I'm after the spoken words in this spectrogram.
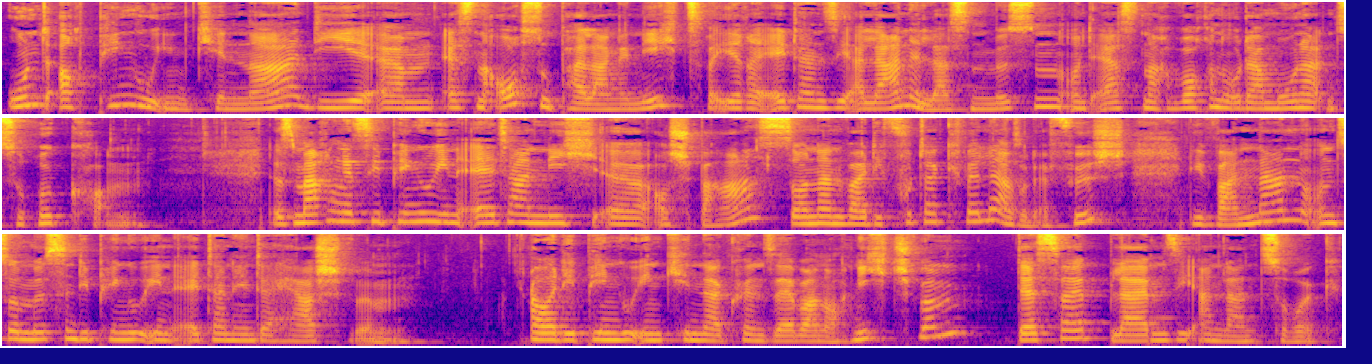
Und auch Pinguinkinder, die ähm, essen auch super lange nichts, weil ihre Eltern sie alleine lassen müssen und erst nach Wochen oder Monaten zurückkommen. Das machen jetzt die Pinguineltern nicht äh, aus Spaß, sondern weil die Futterquelle, also der Fisch, die wandern und so müssen die Pinguineltern hinterher schwimmen. Aber die Pinguinkinder können selber noch nicht schwimmen, deshalb bleiben sie an Land zurück.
